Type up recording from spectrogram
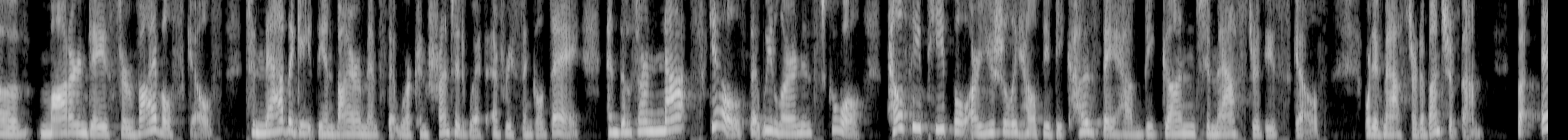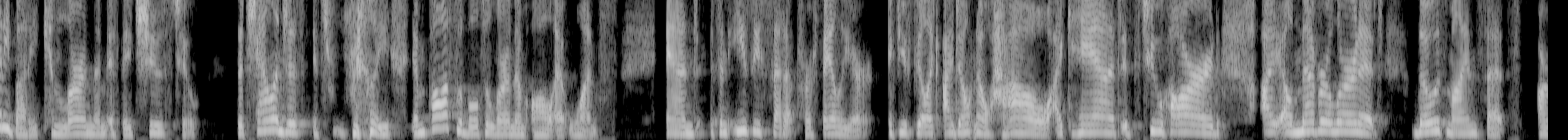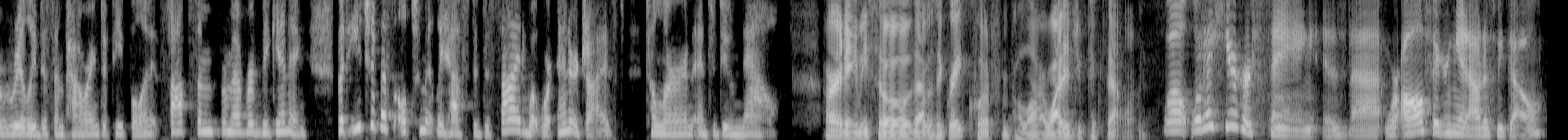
of modern day survival skills to navigate the environments that we're confronted with every single day. And those are not skills that we learn in school. Healthy people are usually healthy because they have begun to master these skills, or they've mastered a bunch of them but anybody can learn them if they choose to. The challenge is it's really impossible to learn them all at once. And it's an easy setup for failure. If you feel like, I don't know how, I can't, it's too hard, I, will never learn it, those mindsets are really disempowering to people and it stops them from ever beginning. But each of us ultimately has to decide what we're energized to learn and to do now. All right, Amy. So that was a great quote from Pilar. Why did you pick that one? Well, what I hear her saying is that we're all figuring it out as we go,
